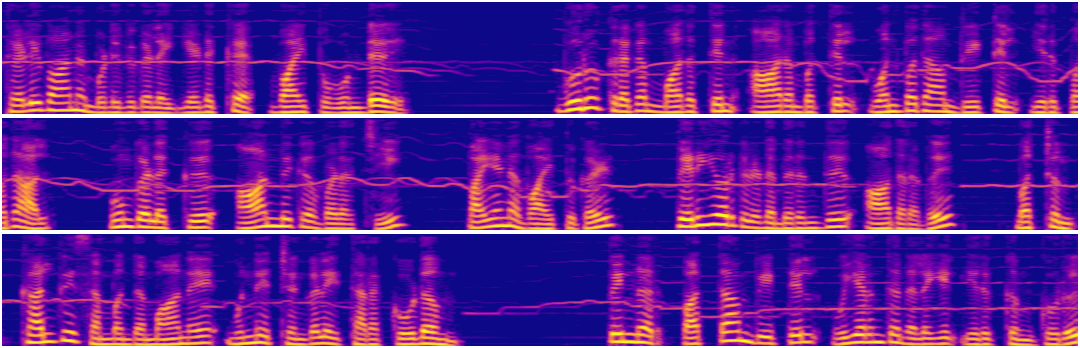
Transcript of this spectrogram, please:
தெளிவான முடிவுகளை எடுக்க வாய்ப்பு உண்டு. குரு கிரகம் மாதத்தின் ஆரம்பத்தில் ஒன்பதாம் வீட்டில் இருப்பதால் உங்களுக்கு ஆன்மீக வளர்ச்சி பயண வாய்ப்புகள் பெரியோர்களிடமிருந்து ஆதரவு மற்றும் கல்வி சம்பந்தமான முன்னேற்றங்களை தரக்கூடும். பின்னர் பத்தாம் வீட்டில் உயர்ந்த நிலையில் இருக்கும் குரு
